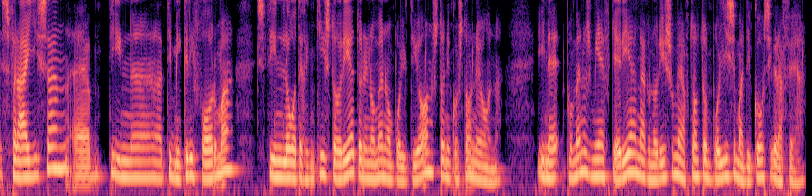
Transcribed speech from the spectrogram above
σφράγισαν ε, την, ε, τη μικρή φόρμα στην λογοτεχνική ιστορία των Ηνωμένων Πολιτειών στον 20ο αιώνα. Είναι επομένως μια ευκαιρία να γνωρίσουμε αυτόν τον πολύ σημαντικό συγγραφέα.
